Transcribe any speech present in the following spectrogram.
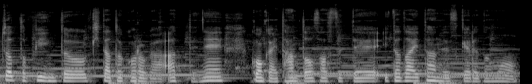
ちょっとピンときたところがあってね、今回担当させていただいたんですけれども、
